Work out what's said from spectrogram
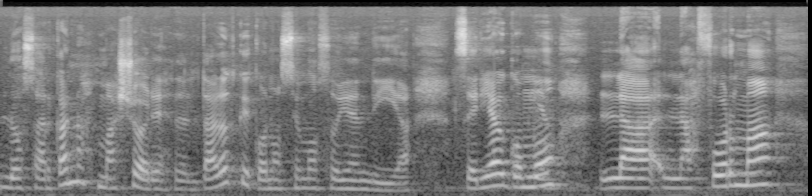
los arcanos mayores del tarot que conocemos hoy en día. Sería como la, la forma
